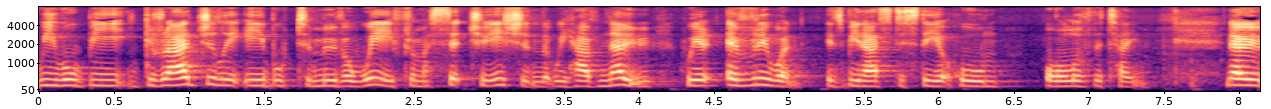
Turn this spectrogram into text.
we will be gradually able to move away from a situation that we have now where everyone is being asked to stay at home all of the time. Now,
